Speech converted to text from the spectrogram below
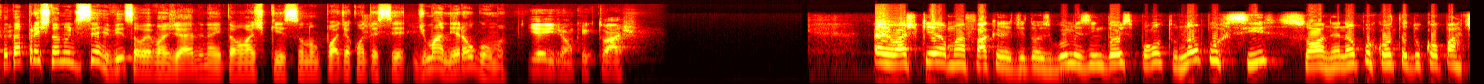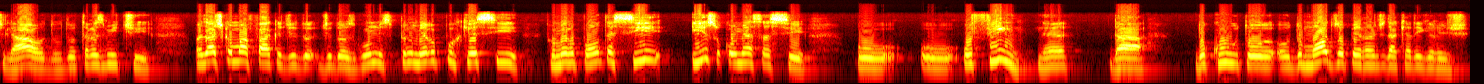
você está prestando um desserviço ao evangelho, né? Então acho que isso não pode acontecer de maneira alguma. E aí, John, o que, que tu acha? É, eu acho que é uma faca de dois gumes em dois pontos, não por si só, né? Não por conta do compartilhar, do, do transmitir. Mas eu acho que é uma faca de, de dois gumes, primeiro porque se. Primeiro ponto é se isso começa a ser o, o, o fim né, da, do culto ou, ou do modus operandi daquela igreja.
